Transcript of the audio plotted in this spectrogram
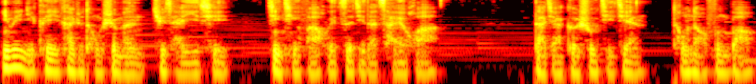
因为你可以看着同事们聚在一起，尽情发挥自己的才华，大家各抒己见，头脑风暴，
